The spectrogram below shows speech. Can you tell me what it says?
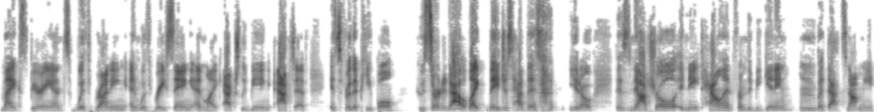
my experience with running and with racing and like actually being active. It's for the people who started out like they just had this you know this natural innate talent from the beginning mm, but that's not me.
